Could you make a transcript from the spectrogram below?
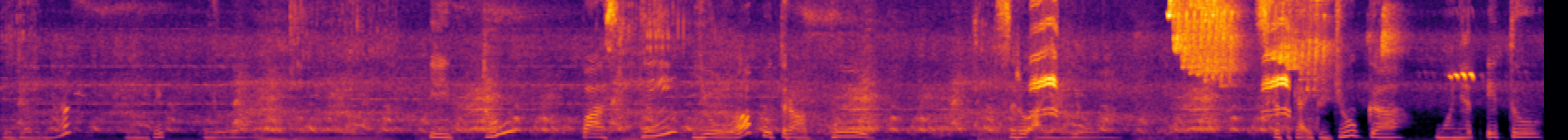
Tidurnya mirip Yoa. Itu pasti Yoa putraku. Seru ayah Yoa. Ketika itu juga monyet itu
